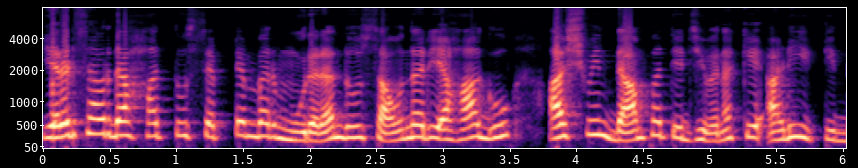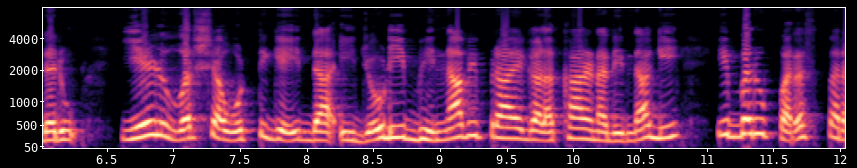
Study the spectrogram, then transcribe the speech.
ಎರಡು ಸಾವಿರದ ಹತ್ತು ಸೆಪ್ಟೆಂಬರ್ ಮೂರರಂದು ಸೌಂದರ್ಯ ಹಾಗೂ ಅಶ್ವಿನ್ ದಾಂಪತ್ಯ ಜೀವನಕ್ಕೆ ಅಡಿಯಿಟ್ಟಿದ್ದರು. ಏಳು ವರ್ಷ ಒಟ್ಟಿಗೆ ಇದ್ದ ಈ ಜೋಡಿ ಭಿನ್ನಾಭಿಪ್ರಾಯಗಳ ಕಾರಣದಿಂದಾಗಿ ಇಬ್ಬರು ಪರಸ್ಪರ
